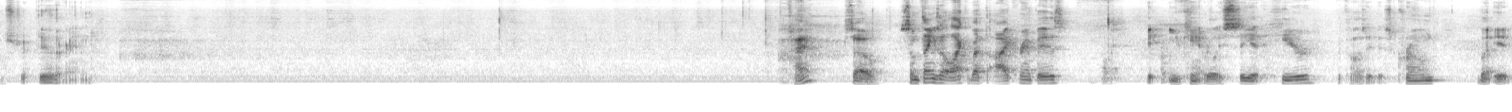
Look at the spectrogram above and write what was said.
I'll strip the other end. Okay. So some things I like about the iCrimp is it, you can't really see it here because it is chromed, but it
